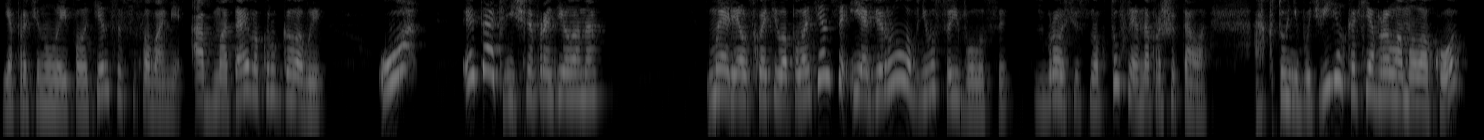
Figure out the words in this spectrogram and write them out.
Я протянула ей полотенце со словами «Обмотай вокруг головы». «О, это отлично проделано!» Мэриэл схватила полотенце и обернула в него свои волосы. Сбросив с ног туфли, она прошептала. «А кто-нибудь видел, как я брала молоко?»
